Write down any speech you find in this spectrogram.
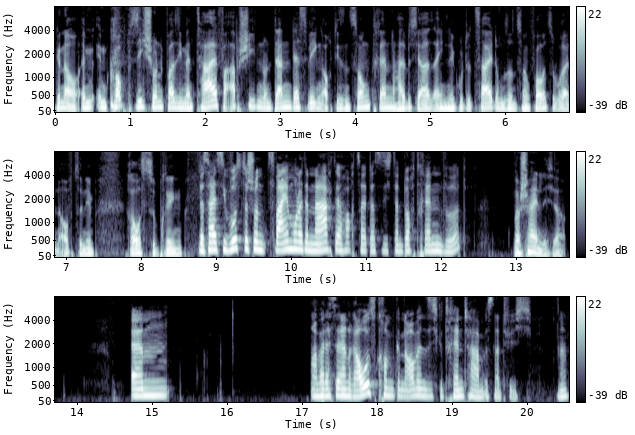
Genau, im, im Kopf sich schon quasi mental verabschieden und dann deswegen auch diesen Song trennen. Ein halbes Jahr ist eigentlich eine gute Zeit, um so einen Song vorzubereiten, aufzunehmen, rauszubringen. Das heißt, sie wusste schon zwei Monate nach der Hochzeit, dass sie sich dann doch trennen wird. Wahrscheinlich, ja. Ähm, aber dass er dann rauskommt, genau wenn sie sich getrennt haben, ist natürlich, ne?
